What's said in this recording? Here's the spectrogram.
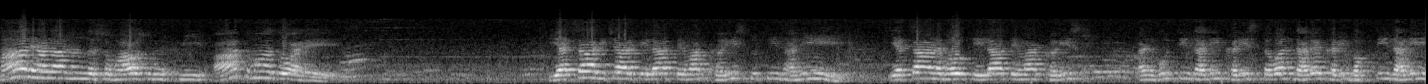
हा ज्ञानानंद स्वभाव स्वरूपी आत्मा जो आहे याचा विचार केला तेव्हा खरी स्तुती झाली. याचा अनुभव केला तेव्हा खरी अनुभूती झाली खरी स्तवन झाले खरी भक्ती झाली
